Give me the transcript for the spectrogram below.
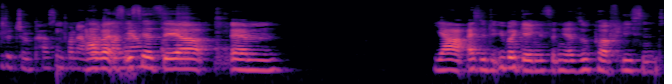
Wird schon passen von der aber es Wortwahl ist her. ja sehr, ähm, ja, also die Übergänge sind ja super fließend.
